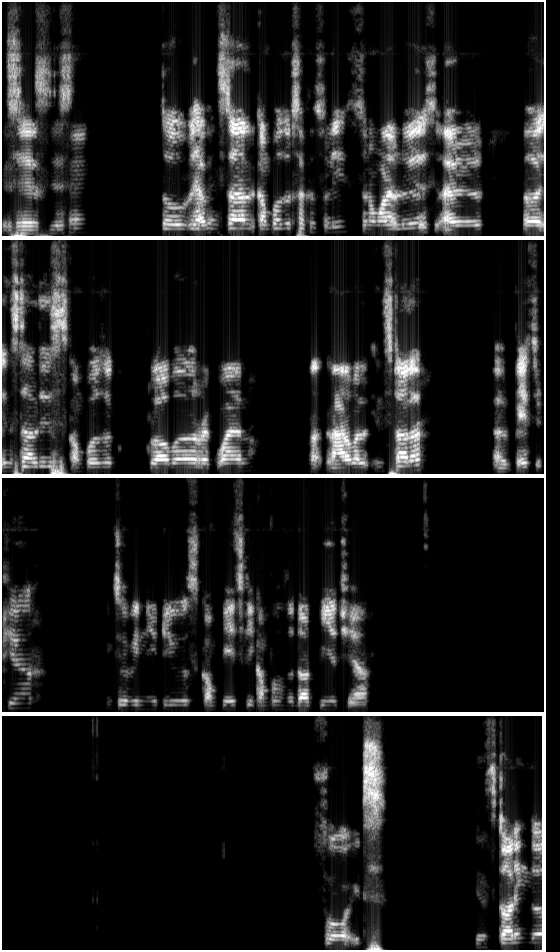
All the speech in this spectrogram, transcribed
it says this thing so we have installed composer successfully. So now what i'll do is i'll uh, install this composer global require laravel installer. I'll paste it here. Actually we need to use com php composer.phar so it's installing the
